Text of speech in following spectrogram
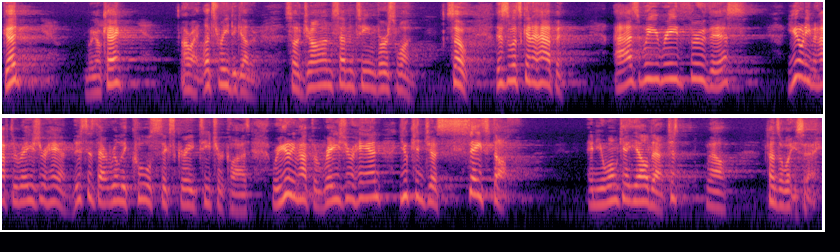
Good? Yeah. We okay? All right, let's read together. So, John 17, verse 1. So, this is what's going to happen. As we read through this, you don't even have to raise your hand. This is that really cool sixth grade teacher class where you don't even have to raise your hand. You can just say stuff and you won't get yelled at. Just, well, depends on what you say.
